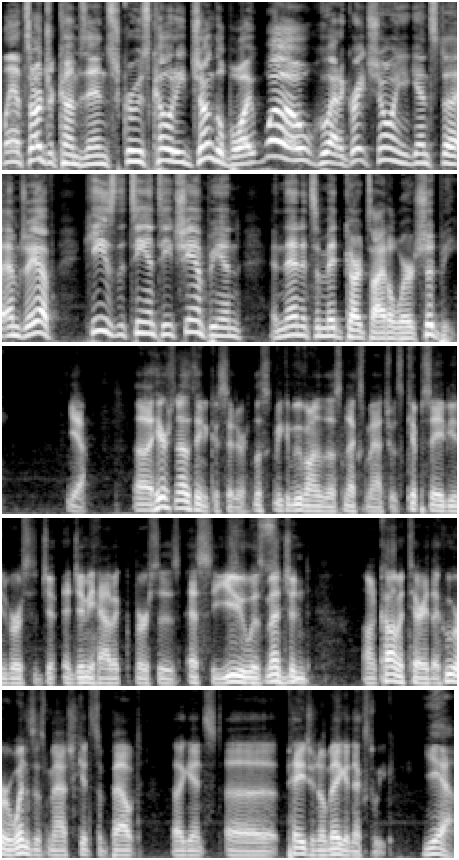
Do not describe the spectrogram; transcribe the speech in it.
Lance Archer comes in, screws Cody, Jungle Boy, whoa, who had a great showing against uh, MJF. He's the TNT champion, and then it's a mid card title where it should be. Yeah. Uh, here's another thing to consider. Let's we can move on to this next match. It was Kip Sabian versus uh, Jimmy Havoc versus SCU. It was mentioned on commentary that whoever wins this match gets a bout against uh, Page and Omega next week. Yeah.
